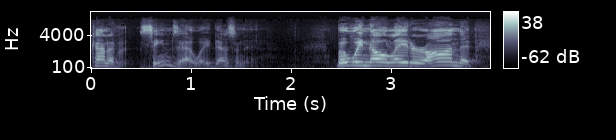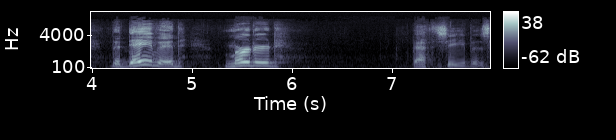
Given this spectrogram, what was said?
kind of seems that way, doesn't it? But we know later on that the David murdered Bathsheba's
